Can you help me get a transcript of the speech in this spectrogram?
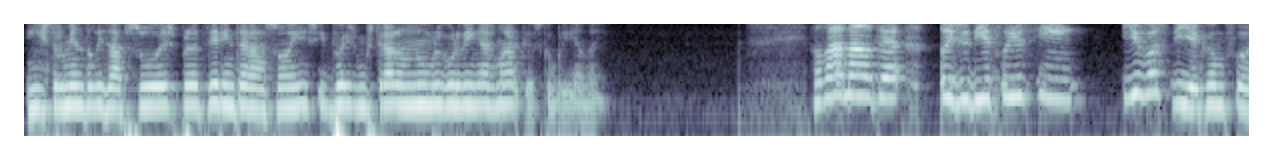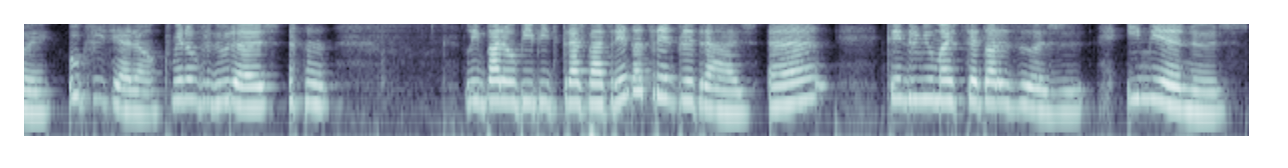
instrumentalizar pessoas para ter interações e depois mostrar um número gordinho às marcas, compreendem? Olá, malta! Hoje o dia foi assim. E o vosso dia como foi? O que fizeram? Comeram verduras? Limparam o pipi de trás para a frente ou de frente para trás? Hã? Quem dormiu mais de 7 horas hoje? E menos?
